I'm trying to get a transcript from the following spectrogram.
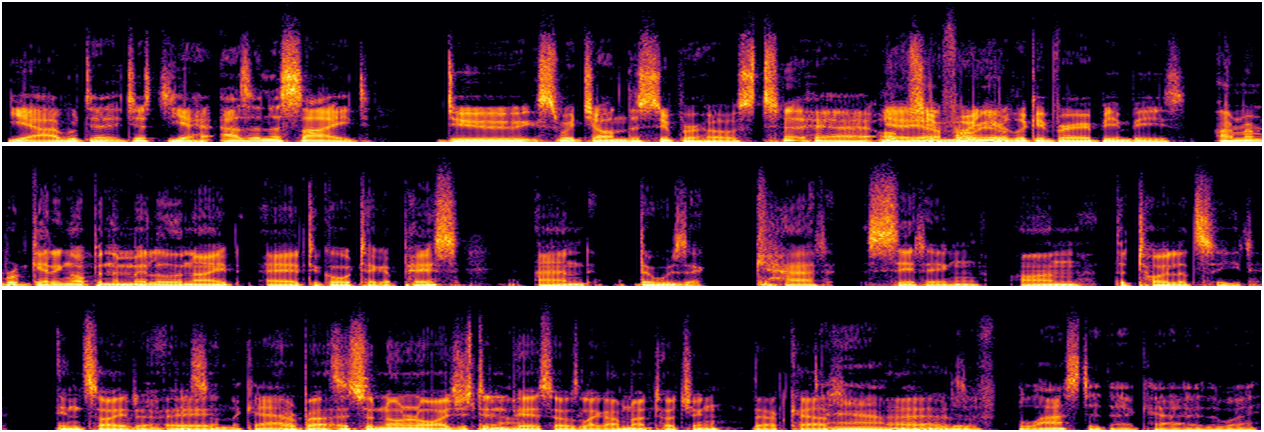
Yeah, I would uh, just yeah. As an aside, do switch on the superhost uh, option yeah, when you're looking for Airbnbs. I remember getting up in the middle of the night uh, to go take a piss, and there was a cat sitting on the toilet seat inside. You piss on the cat. so no, no, no. I just didn't Yeah. piss. I was like, I'm not touching that cat. Damn, I Uh, would have blasted that cat out of the way.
